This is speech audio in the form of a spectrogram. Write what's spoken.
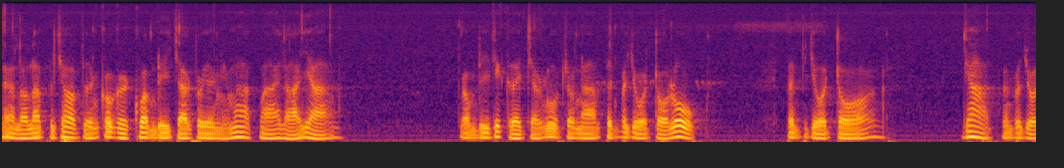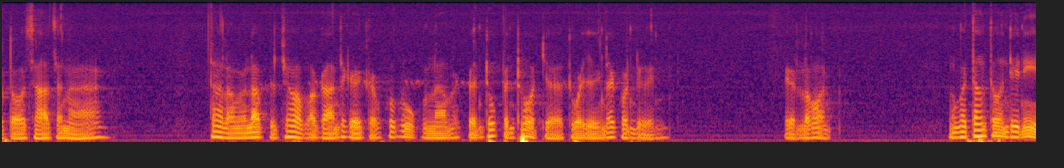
ถ้าเรารับผิดชอบตัวเองก็เกิดความดีจากตัวเองมากมายหลายอย่างความดีที่เกิดจากรูปจากนามเป็นประโยชน์ต่อโลก เป็นประโยชน์ต่อ ญาติเป็นประโยชน์ต่อศาสนา ถ้าเราไม่รับผิดชอบอาการที่เกิดกับพวกลูกนามเป็นทุกข์เป็นโทษเจอตัวเองและคนอื่นเกิดร้อนมันก็ตั้งต้นที่นี่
